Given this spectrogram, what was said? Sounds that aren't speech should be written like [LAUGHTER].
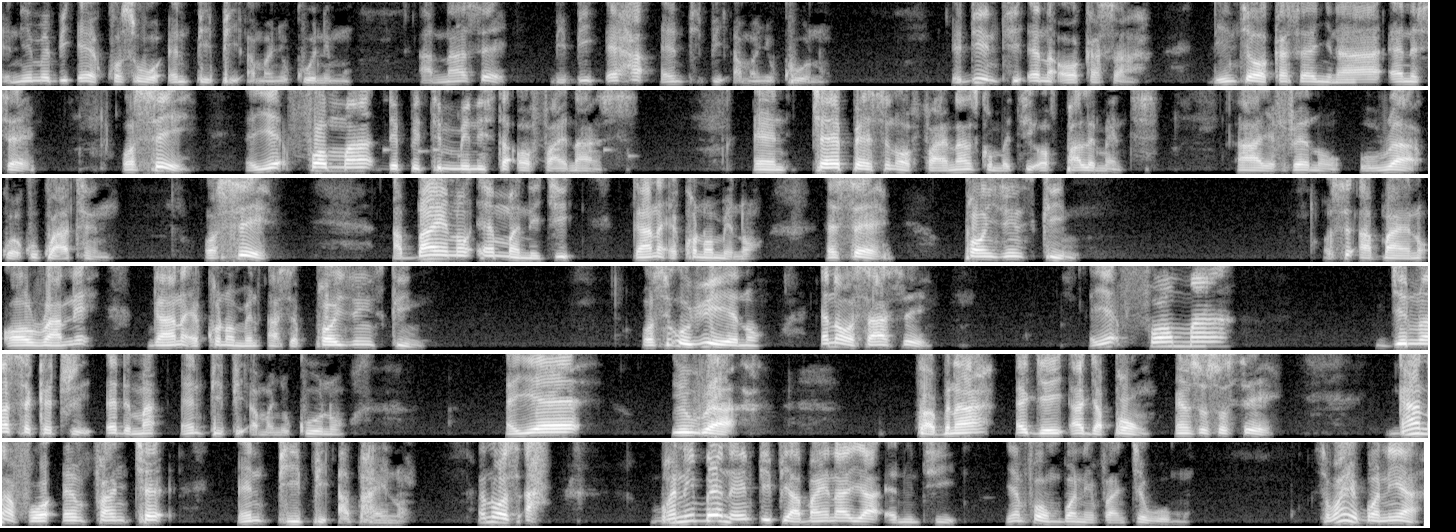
nneɛma bi ɛrekɔ so wɔ npp amanyɔkuo no mu anaasɛ biribi ɛha npp amanyɔkuo no. Ɛdi nti ɛna ɔrekasa. Deɛ nti a ɔrekasa nyinaa ɛne sɛ ɔse ɛyɛ former deputy minister of finance and chairperson of finance committee of parliament a yɛfrɛ no owura kwaku kwaten. Ɔse aban no manage ghana economy no ɛsɛ poison scheme. Ɔse aban no ɔrane ghana economy no as a poison scheme. Ɔse owieɛ no ɛna ɔsan se ɛyɛ former general secretary ɛde ma npp amanyɔkuo no. Ɛyɛ ewura kwabena agye agyapɔn nso so se ghanafoɔ mfa nkyɛ npp aban no. Ɛna ɔsɛ ah bɔne bɛɛ na npp aban no ayɛ a? Ɛno nti yɛmfa wɔn bɔne mfa nkyɛ wɔn mu. Sɛ wayɛ bɔne a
